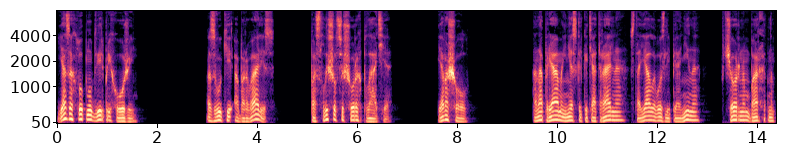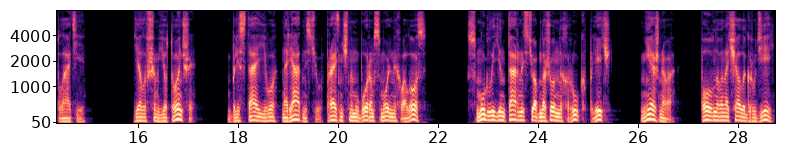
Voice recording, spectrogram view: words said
я захлопнул дверь прихожей. Звуки оборвались, послышался шорох платья. Я вошел. Она прямо и несколько театрально стояла возле пианино в черном бархатном платье, делавшем ее тоньше, блистая его нарядностью, праздничным убором смольных волос, смуглой янтарностью обнаженных рук, плеч, нежного, полного начала грудей,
